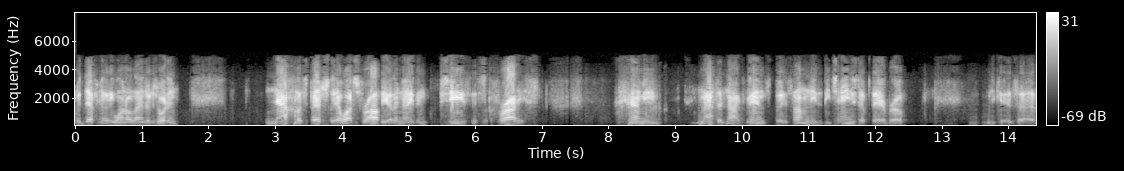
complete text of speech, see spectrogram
would definitely want Orlando Jordan. Now, especially, I watched Raw the other night, and Jesus Christ. I mean, not to knock Vince, but something needs to be changed up there, bro. Because uh,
